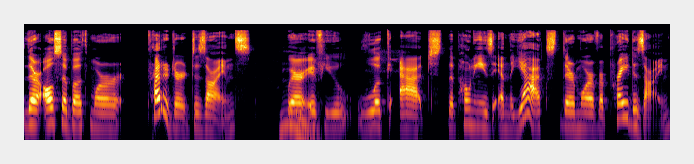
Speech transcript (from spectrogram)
they're also both more predator designs. Where Hmm. if you look at the ponies and the yaks, they're more of a prey design.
